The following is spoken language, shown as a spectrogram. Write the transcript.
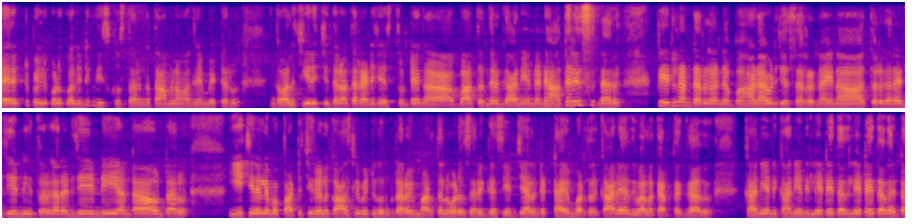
డైరెక్ట్ పెళ్ళి కొడుకు వాళ్ళ ఇంటికి తీసుకొస్తారు. ఇంకా తాంబూలం అదేం పెట్టరు. ఇంకా వాళ్ళ చీర ఇచ్చిన తర్వాత రెడీ చేస్తుంటే ఇంకా అబ్బా తొందరగా కానివ్వండి అని ఆతరేస్తున్నారు. పెళ్ళి అంటారు కానీ అబ్బా హడావిడి చేస్తారు. నాయన త్వరగా రెడీ చేయండి త్వరగా రెడీ చేయండి అంటా ఉంటారు. ఈ చీరలేమో పట్టు చీరలు కాస్ట్లు పెట్టి కొనుక్కుంటారు అవి మడతలు పడవు సరిగ్గా సెట్ చేయాలంటే టైం పడుతుంది. కానీ అది వాళ్ళకి అర్థం కాదు. కానివ్వండి కానివ్వండి లేట్ అవుతుంది లేట్ అవుతుంది అంటూ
